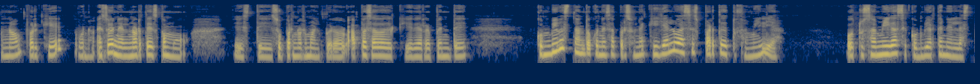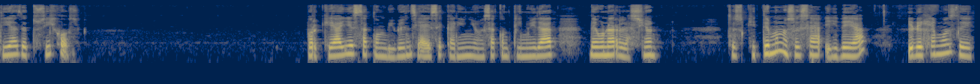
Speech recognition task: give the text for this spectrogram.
¿no? Porque, bueno, eso en el norte es como, este, súper normal, pero ha pasado de que de repente convives tanto con esa persona que ya lo haces parte de tu familia, o tus amigas se convierten en las tías de tus hijos, porque hay esa convivencia, ese cariño, esa continuidad de una relación. Entonces, quitémonos esa idea y dejemos de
